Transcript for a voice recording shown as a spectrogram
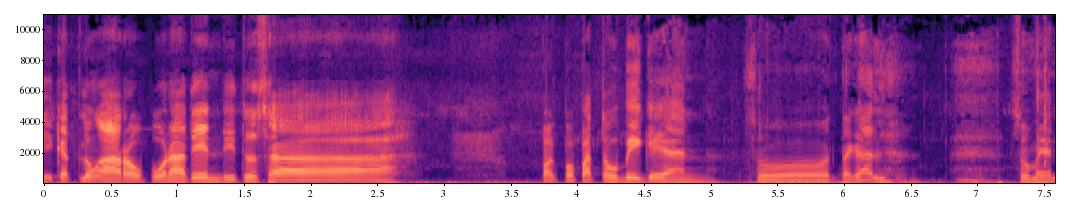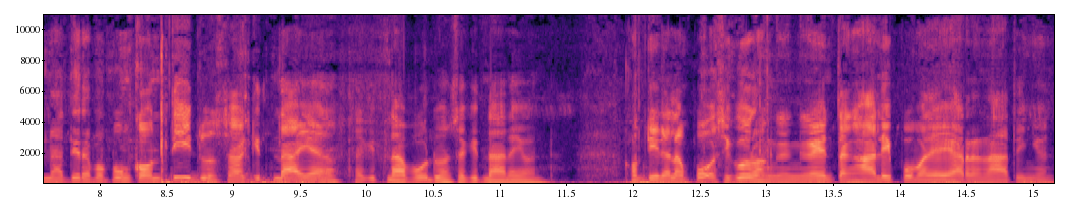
ikatlong araw po natin dito sa pagpapatubig ayan. So tagal. So mayroon natira pa pong konti doon sa gitna ayan. Sa gitna po doon sa gitna na yon. Konti na lang po siguro hanggang ngayon tanghali po mayayaran natin yon.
